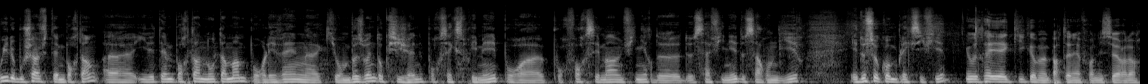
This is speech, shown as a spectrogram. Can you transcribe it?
Oui, le bouchage est important. Euh, il est important notamment pour les vins euh, qui ont besoin d'oxygène pour s'exprimer, pour, euh, pour forcément finir de, de s'affiner, de s'arrondir et de se complexifier. Et vous travaillez avec qui comme partenaire fournisseur alors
